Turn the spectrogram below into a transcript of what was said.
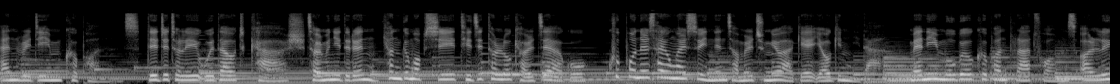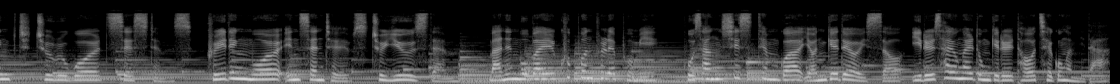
and redeem coupons digitally without cash. 젊은이들은 현금 없이 디지털로 결제하고 쿠폰을 사용할 수 있는 점을 중요하게 여깁니다. Many mobile coupon platforms are linked to reward systems, creating more incentives to use them. 많은 모바일 쿠폰 플랫폼이 보상 시스템과 연계되어 있어 이를 사용할 동기를 더 제공합니다.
